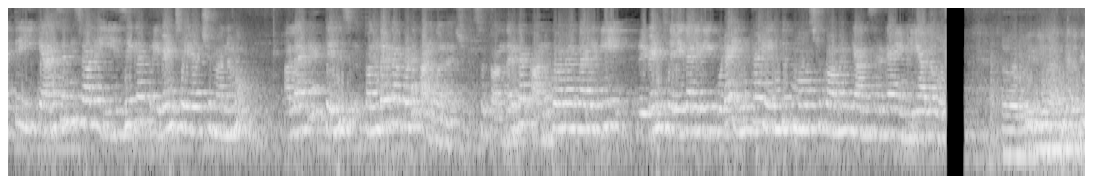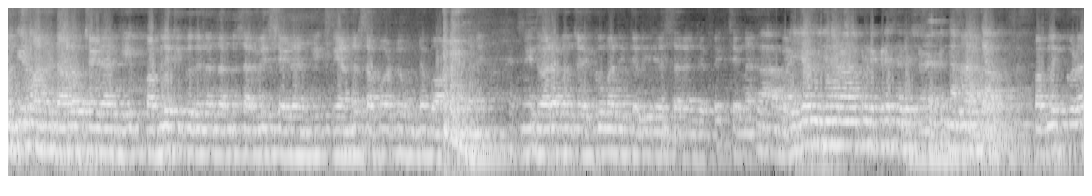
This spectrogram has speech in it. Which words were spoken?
అయితే ఈ క్యాన్సర్ని చాలా ఈజీగా ప్రివెంట్ చేయొచ్చు మనము అలాగే తెలుసు తొందరగా కూడా కనుగొనవచ్చు సో తొందరగా కనుగొనగలిగి ప్రివెంట్ చేయగలిగి కూడా ఇంకా ఎందుకు మోస్ట్ కామన్ క్యాన్సర్గా ఇండియాలో కొంచెం మనం డెవలప్ చేయడానికి పబ్లిక్కి కుదిరినంత సర్వీస్ చేయడానికి మీ అందరి సపోర్ట్ ఉంటే బాగుంటుందని మీ ద్వారా కొంచెం ఎక్కువ మందికి తెలియజేస్తారని చెప్పి చిన్న వైజాగ్ విజయనగరం కూడా ఇక్కడే సర్వీస్ పబ్లిక్ కూడా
